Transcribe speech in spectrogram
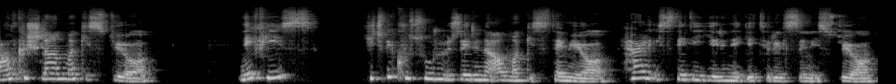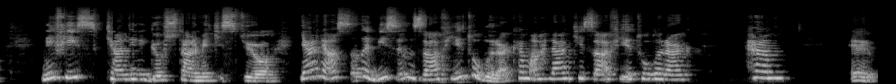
alkışlanmak istiyor. Nefis hiçbir kusuru üzerine almak istemiyor. Her istediği yerine getirilsin istiyor. Nefis kendini göstermek istiyor. Yani aslında bizim zafiyet olarak hem ahlaki zafiyet olarak hem e,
